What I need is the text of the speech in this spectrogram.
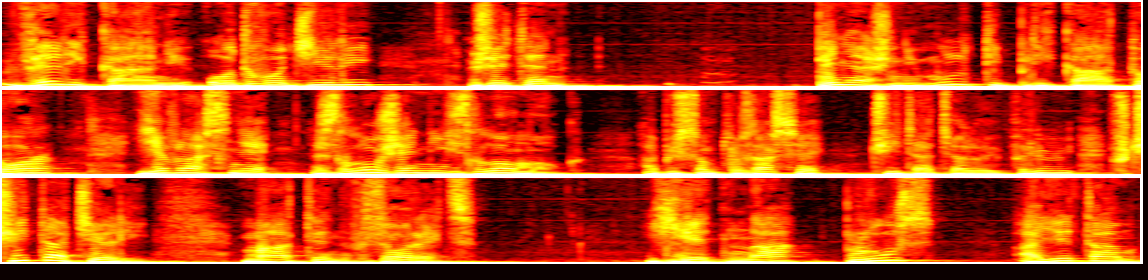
velikáni odvodili, že ten peňažný multiplikátor je vlastne zložený zlomok. Aby som to zase čitateľovi prvý. V čítateli má ten vzorec 1 plus a je tam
